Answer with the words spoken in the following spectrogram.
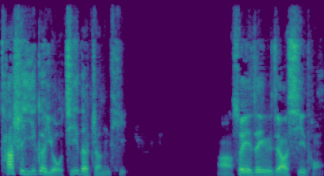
它是一个有机的整体。啊，所以这个叫系统。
